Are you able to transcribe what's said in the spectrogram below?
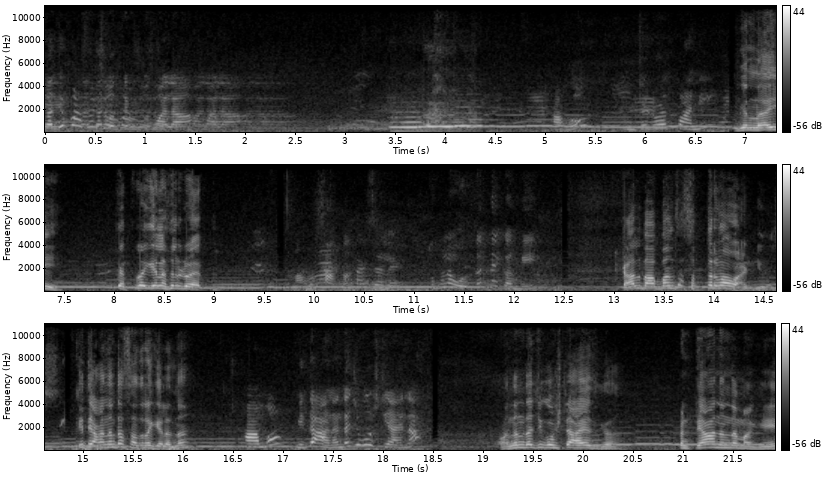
कधीपासून शोधते मी तुम्हाला? अहो तुमच्या डोळ्यात पाणी? नाही. गेला असेल डोळ्यात. तुम्हाला ओळखत नाही का मी? काल बाबांचा सत्तरवा वाढदिवस. किती आनंदात साजरा केला ना? हा मग ही तर आनंदाची आहे ना? आनंदाची गोष्ट आहेच ग. पण त्या आनंदामागे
